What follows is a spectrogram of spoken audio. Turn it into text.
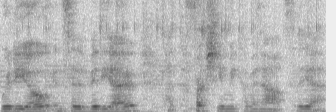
video instead of video, like the fresh in me coming out. So yeah.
